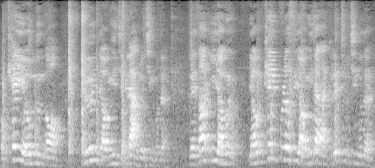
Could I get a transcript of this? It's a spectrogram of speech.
뭐 k 없는 거는 0이지 그래 안 그래 친구들. 그래서 이 0은 0k 플러스 0이잖아. 그랬지 우리 친구들.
